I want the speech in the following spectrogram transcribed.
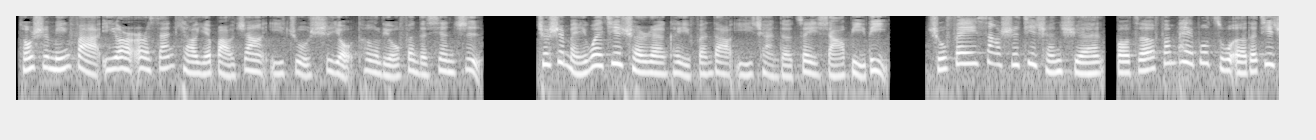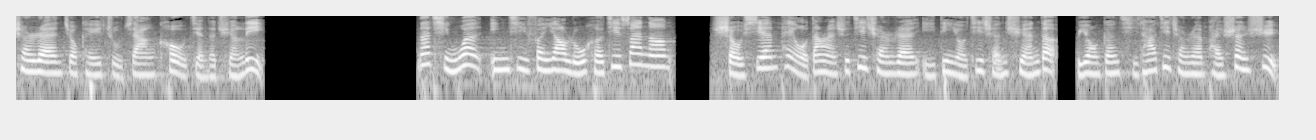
同时，民法一二二三条也保障遗嘱是有特留份的限制，就是每一位继承人可以分到遗产的最小比例，除非丧失继承权，否则分配不足额的继承人就可以主张扣减的权利。那请问应继分要如何计算呢？首先，配偶当然是继承人，一定有继承权的，不用跟其他继承人排顺序。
